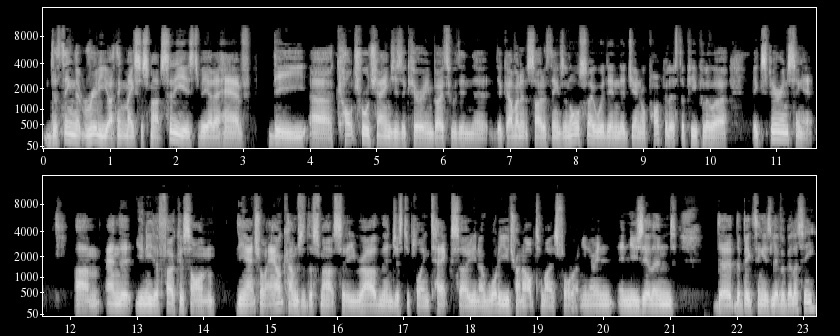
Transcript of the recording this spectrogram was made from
the thing that really I think makes a smart city is to be able to have the uh, cultural changes occurring both within the, the governance side of things and also within the general populace, the people who are experiencing it, um, and that you need to focus on the actual outcomes of the smart city rather than just deploying tech. So, you know, what are you trying to optimize for? You know, in, in New Zealand, the, the big thing is livability.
